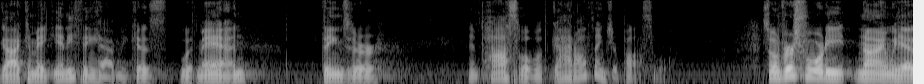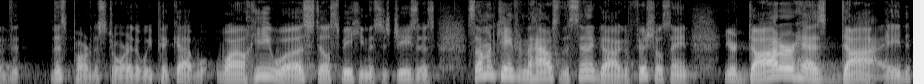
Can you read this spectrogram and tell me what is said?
God can make anything happen because with man, things are impossible. With God, all things are possible. So in verse 49, we have th- this part of the story that we pick up. While he was still speaking, this is Jesus, someone came from the house of the synagogue official saying, Your daughter has died.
